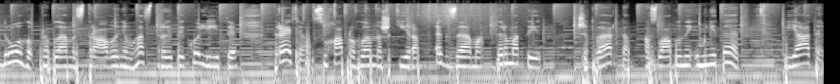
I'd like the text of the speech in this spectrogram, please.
друге проблеми з травленням, гастрити, коліти, третє суха проблемна шкіра, екзема, дерматит, четверте ослаблений імунітет, п'яте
